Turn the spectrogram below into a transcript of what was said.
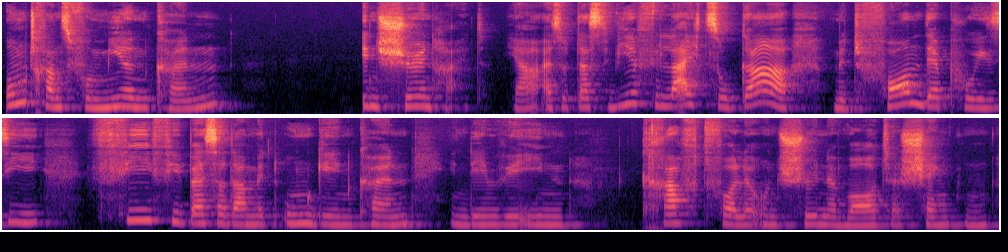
umtransformieren können in Schönheit. Ja, also dass wir vielleicht sogar mit Form der Poesie viel, viel besser damit umgehen können, indem wir ihnen kraftvolle und schöne Worte schenken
